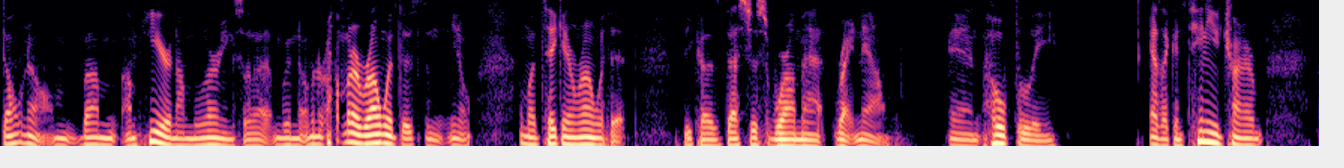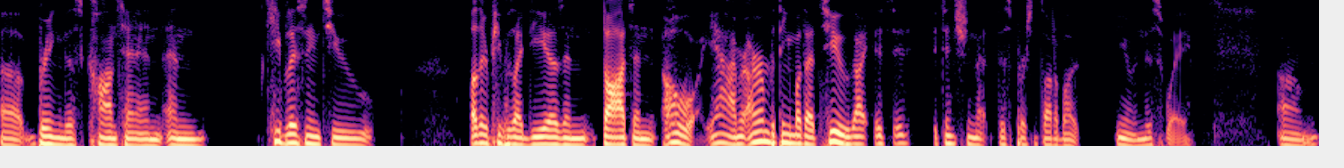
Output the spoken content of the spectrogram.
don't know, but I'm I'm here and I'm learning. So I'm gonna I'm gonna I'm gonna run with this, and you know, I'm gonna take it and run with it because that's just where I'm at right now. And hopefully, as I continue trying to uh, bring this content and and keep listening to other people's ideas and thoughts and oh yeah I, remember thinking about that too it's it, it's interesting that this person thought about it, you know in this way um,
